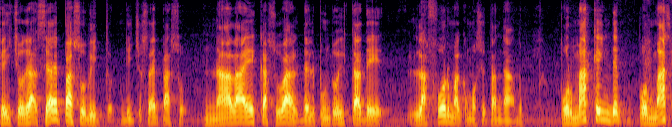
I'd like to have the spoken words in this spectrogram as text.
que dicho sea de paso, Víctor, dicho sea de paso, nada es casual desde el punto de vista de la forma como se están dando. Por más, que por más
